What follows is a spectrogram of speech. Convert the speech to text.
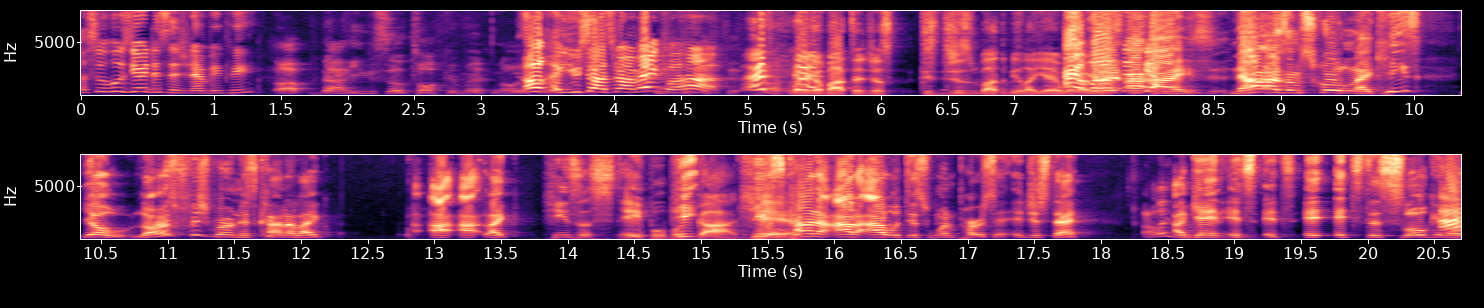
So who's your decision, MVP? Oh, nah, he was still talking, man. No, Okay, you shot trying to make one, huh? Nigga about to just just about to be like, yeah, Hey, whatever. well, All right, all right. Now as I'm scrolling, like he's yo, Laurence Fishburne is kind of like, I, I like He's a staple, but he, God, he's kind of eye to eye with this one person. It's just that. Like Again, it's it's it, it's the slogan or,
